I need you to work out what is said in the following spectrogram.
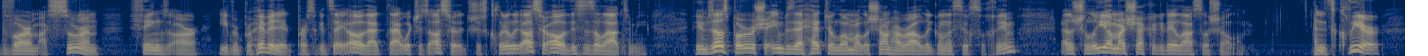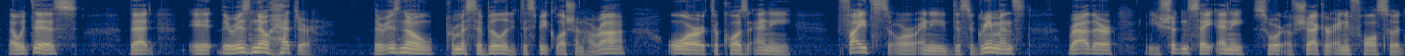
dvarim asurim things are even prohibited. A person could say, oh, that, that which is usher, it's just clearly usher. Oh, this is allowed to me. And it's clear that with this, that it, there is no heter, there is no permissibility to speak lashon hara or to cause any fights or any disagreements. Rather, you shouldn't say any sort of sheker, any falsehood,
